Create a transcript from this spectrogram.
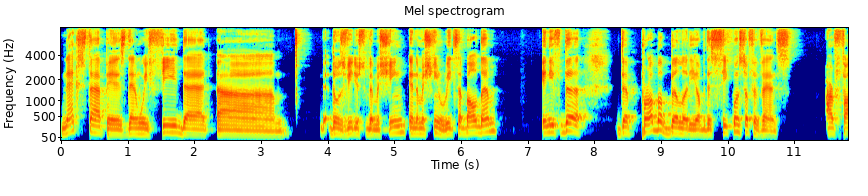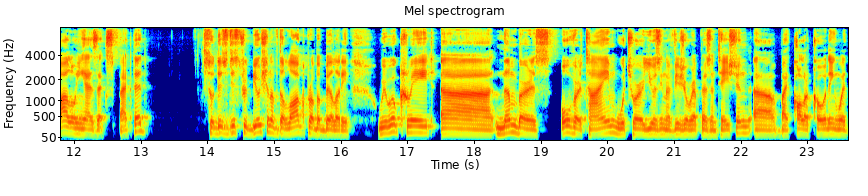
Next step is then we feed that um, those videos to the machine, and the machine reads about them and if the the probability of the sequence of events are following as expected, so this distribution of the log probability, we will create uh, numbers over time, which we're using a visual representation uh, by color coding with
